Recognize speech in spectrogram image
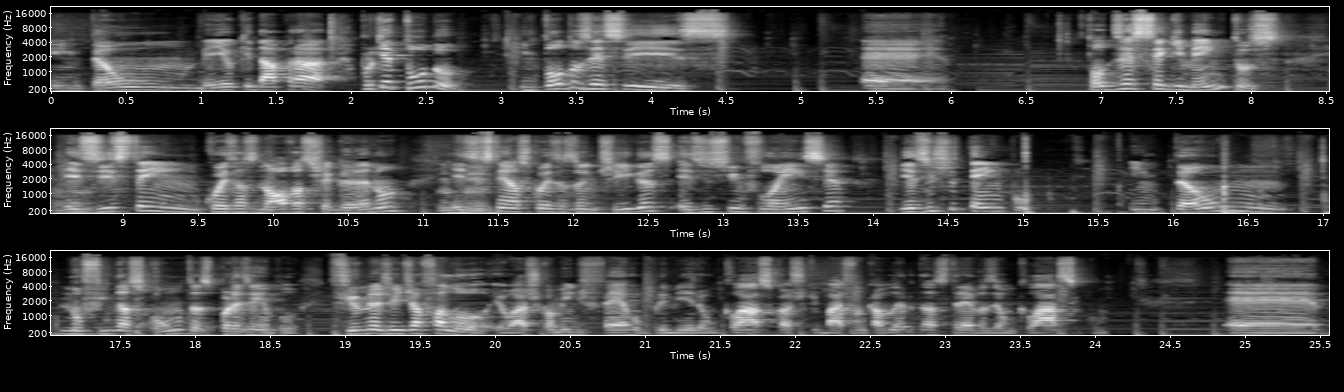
Então, meio que dá pra. Porque tudo, em todos esses. É, todos esses segmentos, uhum. existem coisas novas chegando, uhum. existem as coisas antigas, existe influência e existe tempo. Então, no fim das contas, por exemplo, filme a gente já falou. Eu acho que Homem de Ferro, primeiro, é um clássico. Acho que Batman Cavaleiro das Trevas é um clássico. É,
